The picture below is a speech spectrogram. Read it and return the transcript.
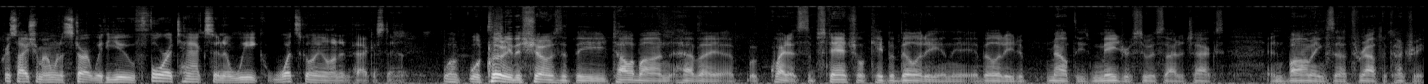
Chris Isham, I want to start with you. Four attacks in a week. What's going on in Pakistan? Well, well, clearly this shows that the Taliban have a, a, quite a substantial capability in the ability to mount these major suicide attacks and bombings uh, throughout the country.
